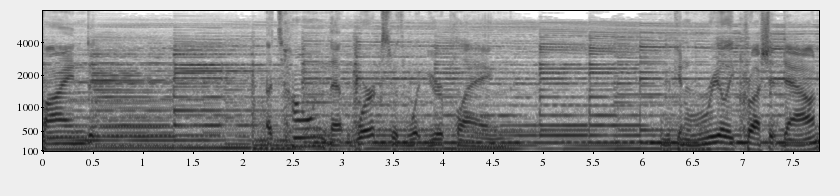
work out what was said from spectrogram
find a tone that works with what you're playing. We can really crush it down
